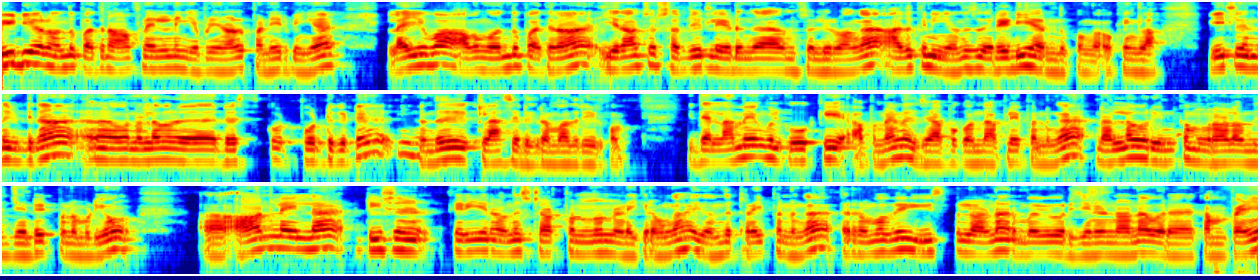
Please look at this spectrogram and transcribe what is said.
வீடியோவில் வந்து பார்த்தீங்கன்னா ஆஃப்லைனில் நீங்கள் எப்படினாலும் பண்ணியிருப்பீங்க லைவாக அவங்க வந்து பார்த்தீங்கன்னா ஏதாச்சும் ஒரு சப்ஜெக்ட்டில் எடுங்க அப்படின்னு சொல்லிடுவாங்க அதுக்கு நீங்கள் வந்து ரெடியாக இருந்துக்கோங்க ஓகேங்களா வீட்டில் இருந்துக்கிட்டு தான் ஒரு நல்ல ஒரு ட்ரெஸ் கோட் போட்டுக்கிட்டு நீங்கள் வந்து கிளாஸ் எடுக்கிற மாதிரி இருக்கும். இது எல்லாமே உங்களுக்கு ஓகே அப்படின்னா இந்த ஜாப்புக்கு வந்து அப்ளை பண்ணுங்கள் நல்ல ஒரு இன்கம் உங்களால் வந்து ஜென்ரேட் பண்ண முடியும். ஆன்லைனில் டியூஷன் கெரியரை வந்து ஸ்டார்ட் பண்ணணும்னு நினைக்கிறவங்க இது வந்து ட்ரை பண்ணுங்கள் ரொம்பவே யூஸ்ஃபுல்லான ரொம்பவே ஒரு ஜென்யூனான ஒரு கம்பெனி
